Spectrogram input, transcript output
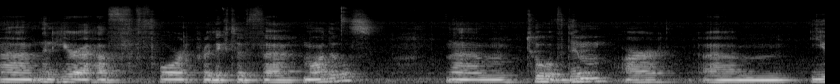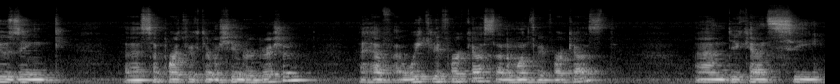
Um, and here I have four predictive uh, models. Um, two of them are um, using uh, support vector machine regression. I have a weekly forecast and a monthly forecast. And you can see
